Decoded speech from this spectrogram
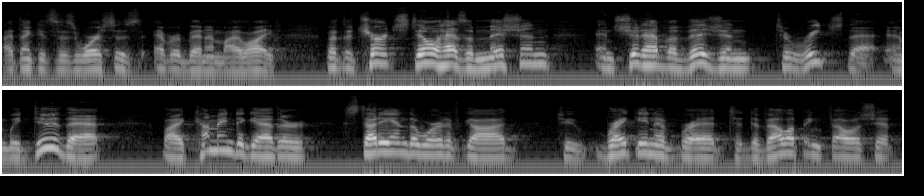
I think it's as worse as ever been in my life. But the church still has a mission and should have a vision to reach that. And we do that by coming together, studying the Word of God, to breaking of bread, to developing fellowship,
